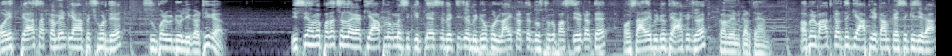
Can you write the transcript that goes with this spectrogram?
और एक प्यारा सा कमेंट यहाँ पे छोड़ दे सुपर वीडियो लेकर, ठीक है? इससे हमें पता चल जाएगा कि आप लोग में से कितने ऐसे व्यक्ति जो वीडियो को लाइक करते हैं, दोस्तों के पास शेयर करते हैं और सारे वीडियो पे आके जो है कमेंट करते हैं। अब फिर बात करते हैं कि आप ये काम कैसे कीजिएगा।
